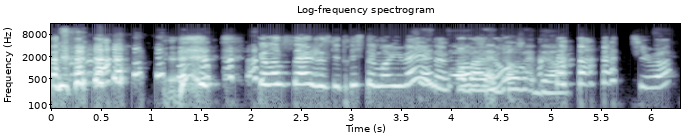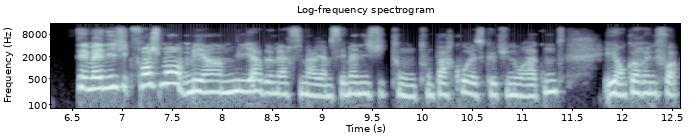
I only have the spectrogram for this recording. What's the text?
Comment ça, je suis tristement humaine? Oh bah J'adore, j'adore. tu vois? C'est magnifique, franchement, mais un milliard de merci Mariam, c'est magnifique ton, ton, parcours et ce que tu nous racontes. Et encore une fois,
